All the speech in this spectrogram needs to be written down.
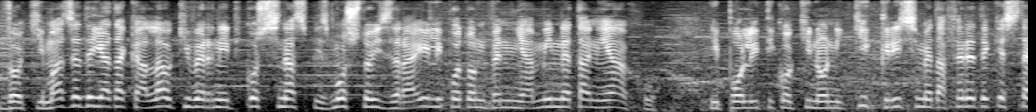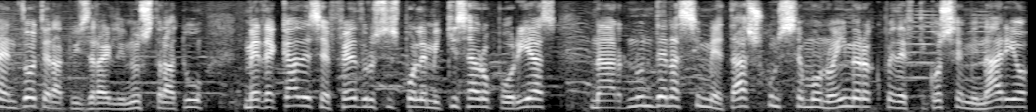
Δοκιμάζεται για τα καλά ο κυβερνητικός συνασπισμός στο Ισραήλ υπό τον Βενιαμίν Νετανιάχου. Η πολιτικοκοινωνική κρίση μεταφέρεται και στα ενδότερα του Ισραηλινού στρατού, με δεκάδες εφέδρους της πολεμικής αεροπορίας να αρνούνται να συμμετάσχουν σε μονοήμερο εκπαιδευτικό σεμινάριο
